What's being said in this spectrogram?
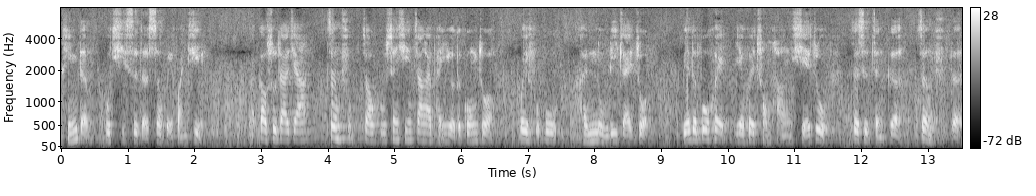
平等不歧视的社会环境。告诉大家。”政府照顾身心障碍朋友的工作，卫福部很努力在做，别的部会也会从旁协助，这是整个政府的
